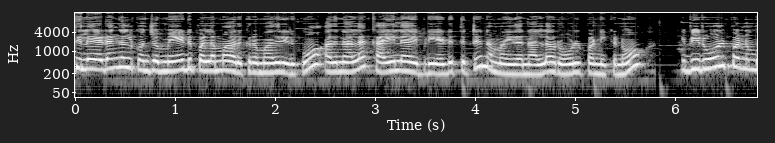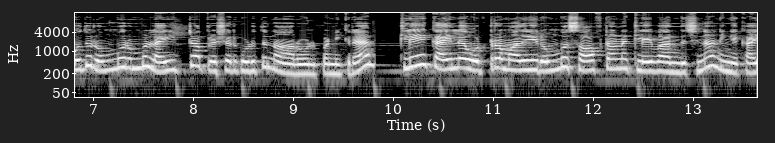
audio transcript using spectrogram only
சில இடங்கள் கொஞ்சம் மேடு பள்ளமாக இருக்கிற மாதிரி இருக்கும். அதனால கையில் இப்படி எடுத்துட்டு நம்ம இதை நல்லா ரோல் பண்ணிக்கணும். இப்படி ரோல் பண்ணும்போது ரொம்ப ரொம்ப லைட்டாக ப்ரெஷர் கொடுத்து நான் ரோல் பண்ணிக்கிறேன். க்ளே கையில் ஒட்டுற மாதிரி ரொம்ப சாஃப்டான க்ளேவாக இருந்துச்சுன்னா நீங்கள் கை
